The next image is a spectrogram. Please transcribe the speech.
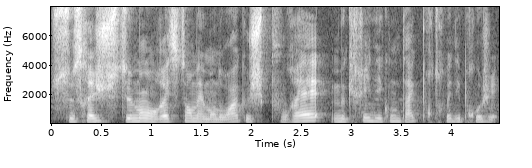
ce serait justement en restant au même endroit que je pourrais me créer des contacts pour trouver des projets.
